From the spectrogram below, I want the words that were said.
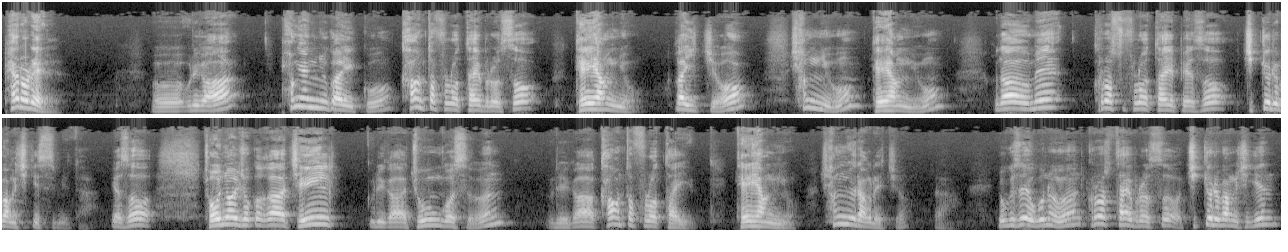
parallel. 어, 우리가 평행류가 있고 counter flow 타입으로서 대향류가 있죠. 향류, 대향류. 그 다음에 cross flow 타입에서 직교류 방식이 있습니다. 그래서 전열 효과가 제일 우리가 좋은 것은 우리가 counter flow 타입, 대향류, 향류라 그랬죠. 자, 여기서 요거는 cross 타입으로서 직교류 방식인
